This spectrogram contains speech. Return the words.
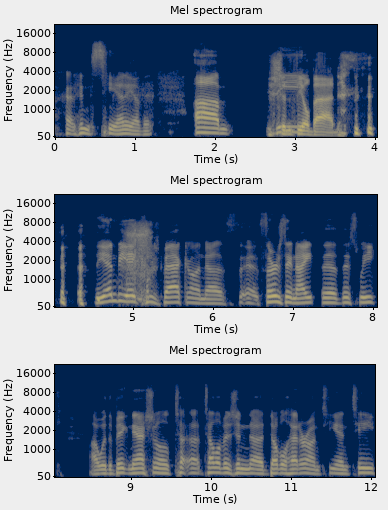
I didn't see any of it. Um, you shouldn't the, feel bad. the NBA comes back on uh, th- uh, Thursday night uh, this week uh, with a big national t- uh, television uh, doubleheader on TNT,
